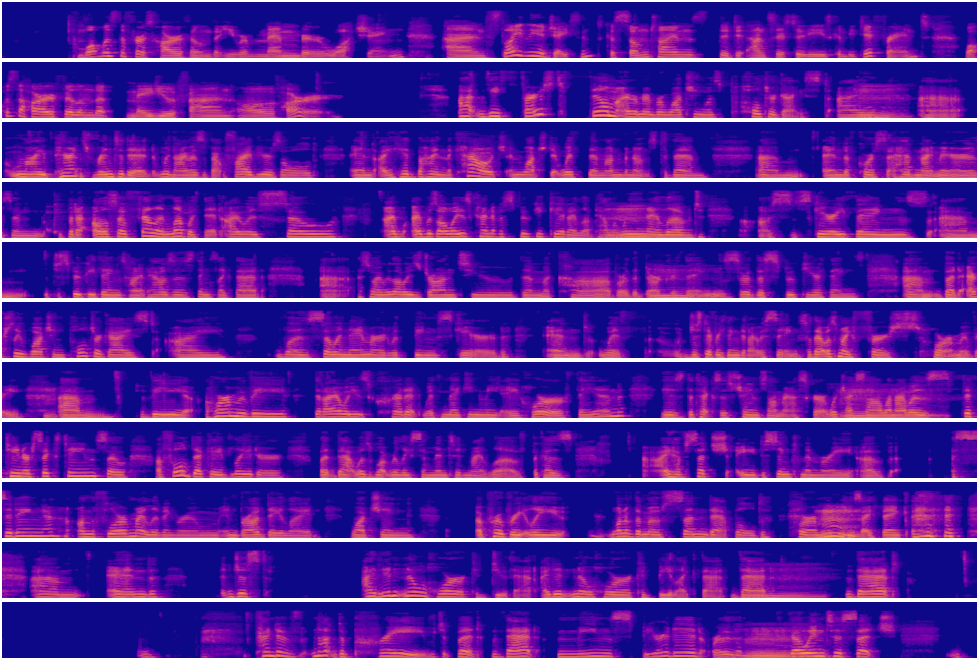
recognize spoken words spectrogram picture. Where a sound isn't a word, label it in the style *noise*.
what was the first horror film that you remember watching? And slightly adjacent, because sometimes the d- answers to these can be different. What was the horror film that made you a fan of horror? Uh, the first film I remember watching was Poltergeist. I mm. uh, my parents rented it when I was about five years old, and I hid behind the couch and watched it with them, unbeknownst to them. Um, and of course, I had nightmares, and but I also fell in love with it. I was so I, I was always kind of a spooky kid. I loved Halloween. Mm. I loved uh, scary things, um, spooky things, haunted houses, things like that. Uh, so I was always drawn to the macabre or the darker mm. things or the spookier things. Um, but actually watching Poltergeist, I was so enamored with being scared and with just everything that I was seeing. So that was my first horror movie. Mm-hmm. Um, the horror movie that I always credit with making me a horror fan is the Texas Chainsaw Massacre, which mm. I saw when I was mm. 15 or 16. So a full decade later, but that was what really cemented my love because I have such a distinct memory of sitting on the floor of my living room in broad daylight watching appropriately one of the most sun dappled horror mm. movies, I think. *laughs* um, and just, I didn't know horror could do that. I didn't know horror could be like that. That, mm. that kind of not depraved, but that mean spirited or mm. go into such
